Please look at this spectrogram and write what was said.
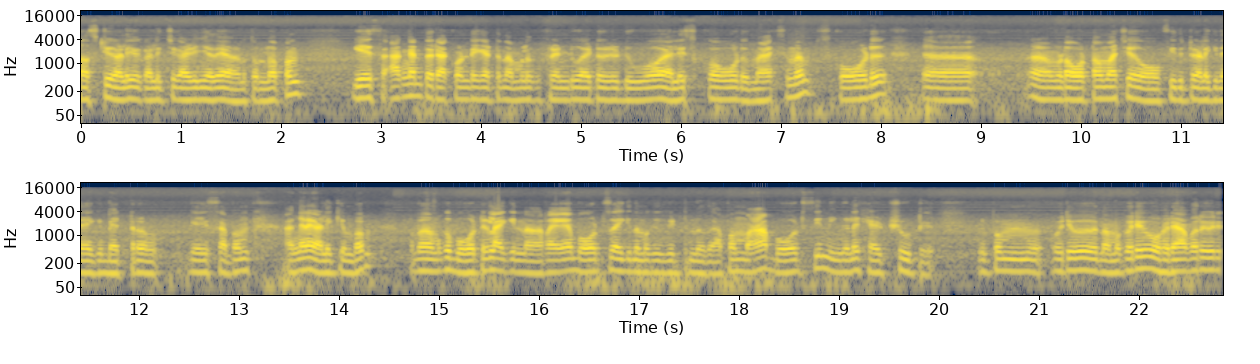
ഫസ്റ്റ് കളി കളിച്ച് കഴിഞ്ഞതേ കാണത്തുള്ളൂ. അപ്പം ഗേസ് അങ്ങനത്തെ ഒരു അക്കൗണ്ട് കേട്ട് നമ്മൾ ഫ്രണ്ടുമായിട്ട് ഒരു ഡുവോ അല്ലെങ്കിൽ സ്കോഡ് മാക്സിമം സ്കോഡ് നമ്മുടെ ഓട്ടോമാച്ച് ഓഫ് ചെയ്തിട്ട് കളിക്കുന്നതായിരിക്കും ബെറ്റർ ഗേസ് അപ്പം അങ്ങനെ കളിക്കുമ്പം അപ്പോൾ നമുക്ക് ബോട്ടുകളായിരിക്കും നിറയെ ബോട്ട്സ് ആയിരിക്കും നമുക്ക് കിട്ടുന്നത്. അപ്പം ആ ബോട്ട്സിൽ നിങ്ങൾ ഹെഡ് ഷൂട്ട് ഇപ്പം ഒരു നമുക്കൊരു ഒരു അവർ ഒരു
